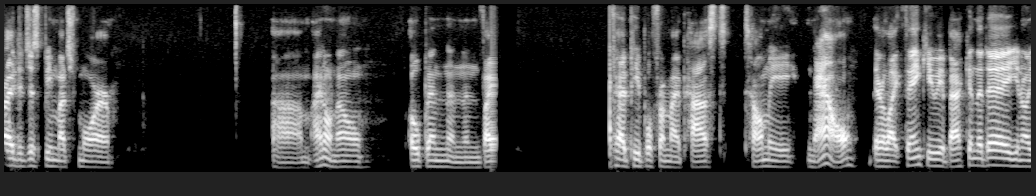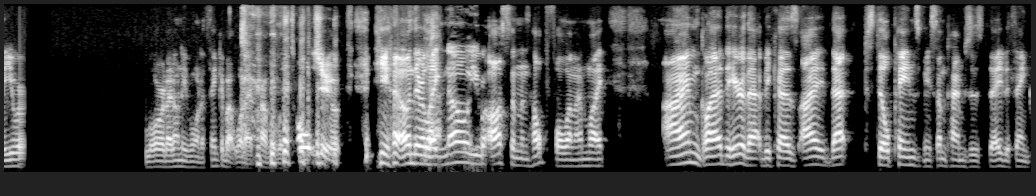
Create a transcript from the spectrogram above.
tried to just be much more. Um, I don't know, open and invite had people from my past tell me now they're like, "Thank you." Back in the day, you know, you were Lord, I don't even want to think about what I probably told you, you know. And they're yeah. like, "No, you were awesome and helpful," and I'm like, "I'm glad to hear that because I that still pains me sometimes this day to think,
